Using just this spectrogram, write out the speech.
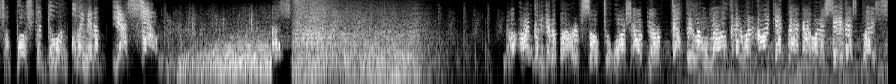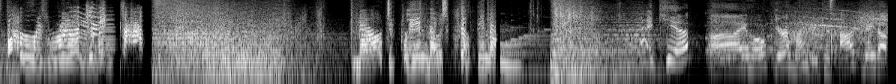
supposed to do and clean it up yourself? Now I'm gonna get a bar of soap to wash out your filthy little mouth, and when I get back, I want to see this place spun with ruined, you big cop. Now to clean those filthy mouths. Hey, kid. I hope you're hungry, because I've made a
